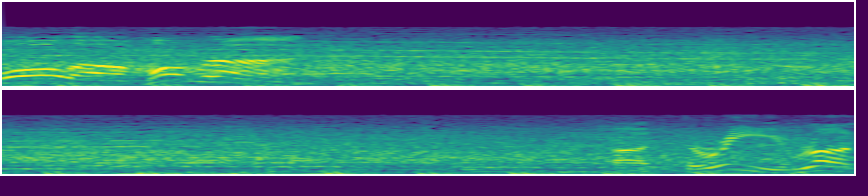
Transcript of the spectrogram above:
wall, a home run. A three-run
